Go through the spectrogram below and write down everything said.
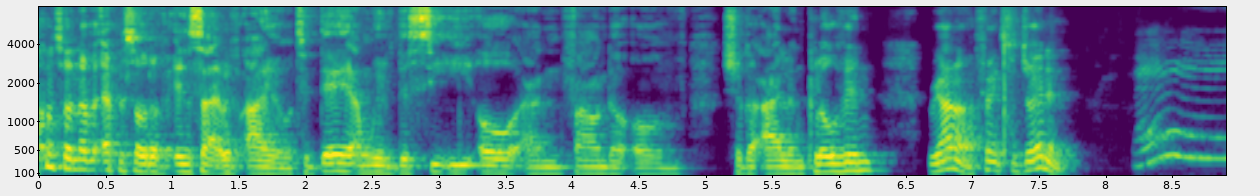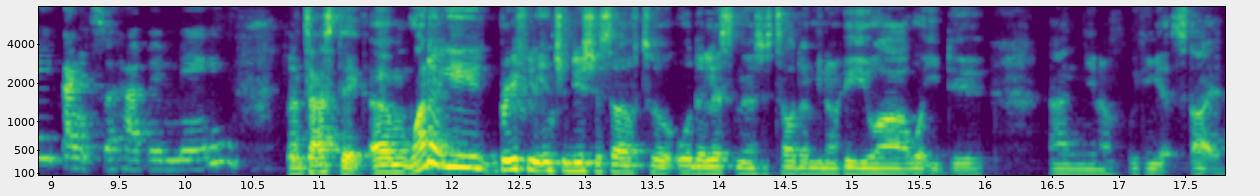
welcome to another episode of Insight with Ayo. Today I'm with the CEO and founder of Sugar Island Clothing. Rihanna, thanks for joining. Hey, thanks for having me. Fantastic. Um, why don't you briefly introduce yourself to all the listeners? Just tell them, you know, who you are, what you do, and you know, we can get started.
